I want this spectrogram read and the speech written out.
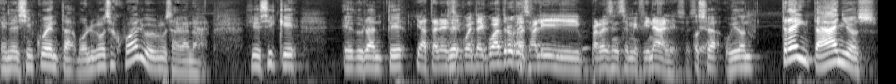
en el 50 volvimos a jugar y volvimos a ganar. Quiere decir que eh, durante... Y hasta en el de- 54 que ah, salí perdés en semifinales. O sea, o sea, hubieron 30 años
